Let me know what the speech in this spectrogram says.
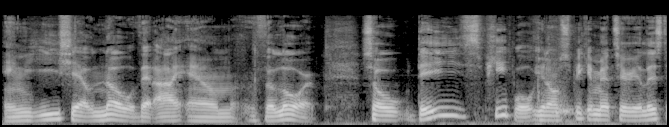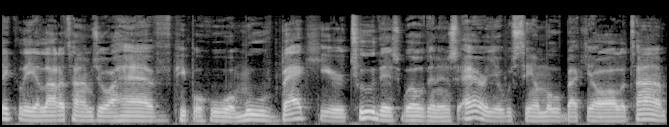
and ye shall know that I am the Lord. So these people, you know, speaking materialistically, a lot of times you'll have people who will move back here to this wilderness area. We see them move back here all the time.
